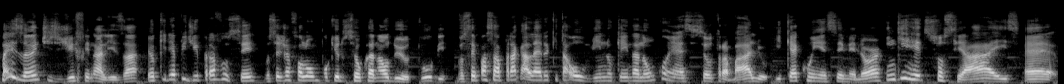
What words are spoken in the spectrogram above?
mas antes de finalizar, eu queria pedir pra você, você já falou um pouquinho do seu canal do YouTube, você passar pra galera que tá ouvindo, que ainda não conhece o seu trabalho e quer conhecer melhor, em que redes sociais, é,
